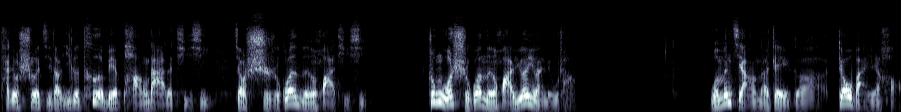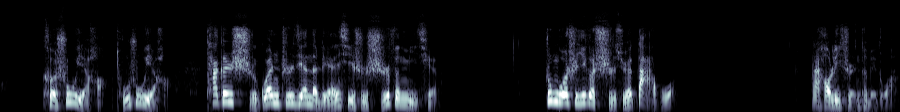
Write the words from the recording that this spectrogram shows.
它就涉及到一个特别庞大的体系，叫史官文化体系。中国史官文化源远流长。我们讲的这个雕版也好，刻书也好，图书也好，它跟史官之间的联系是十分密切的。中国是一个史学大国，爱好历史人特别多，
